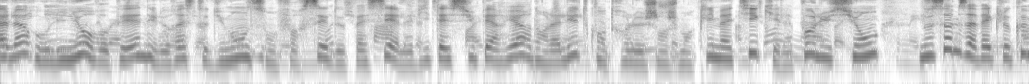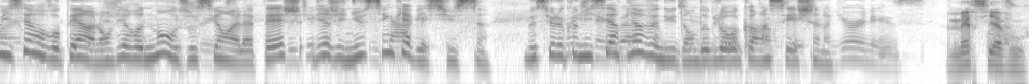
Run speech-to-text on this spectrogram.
À l'heure où l'Union européenne et le reste du monde sont forcés de passer à la vitesse supérieure dans la lutte contre le changement climatique et la pollution, nous sommes avec le commissaire européen à l'environnement, aux océans et à la pêche, Virginius Sinkavicius. Monsieur le commissaire, bienvenue dans The Global Conversation. Merci à vous.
